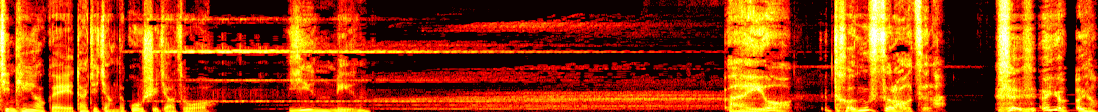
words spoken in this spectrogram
今天要给大家讲的故事叫做《婴灵》。哎呦，疼死老子了！哎呦哎呦！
